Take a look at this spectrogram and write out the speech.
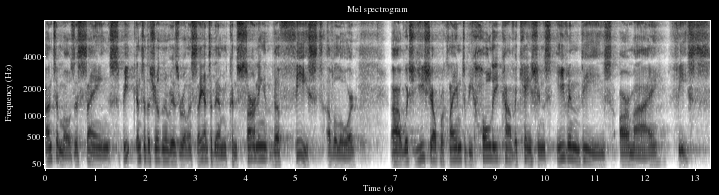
unto Moses, saying, Speak unto the children of Israel, and say unto them concerning the feast of the Lord uh, which ye shall proclaim to be holy convocations, even these are my feasts.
